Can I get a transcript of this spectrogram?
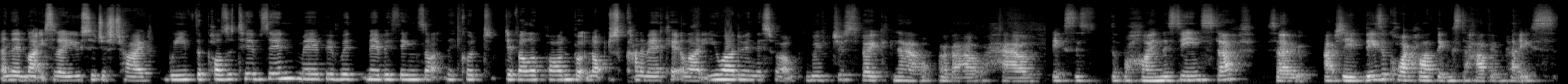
And then, like you said, I used to just try weave the positives in, maybe with maybe things that they could develop on, but not just kind of make it like you are doing this wrong. We've just spoke now about how it's this, the behind the scenes stuff. So actually, these are quite hard things to have in place.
